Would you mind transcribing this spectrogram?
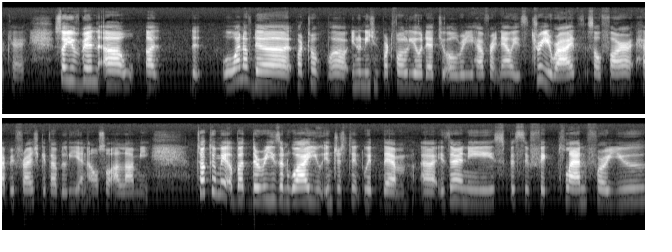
Okay. So you've been uh, uh one of the porto- uh, Indonesian portfolio that you already have right now is three, right? So far, Happy Fresh, Kita Beli, and also Alami. Talk to me about the reason why you interested with them. Uh, is there any specific plan for you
